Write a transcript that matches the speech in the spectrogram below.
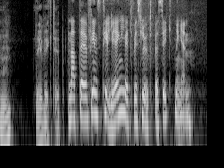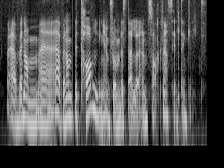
Mm. Det är viktigt. Att det finns tillgängligt vid slutbesiktningen, även om, även om betalningen från beställaren saknas helt enkelt.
